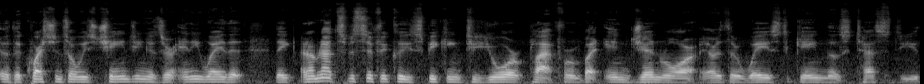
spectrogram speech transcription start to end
the questions always changing? Is there any way that they? And I'm not specifically speaking to your platform, but in general, are, are there ways to game those tests you,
